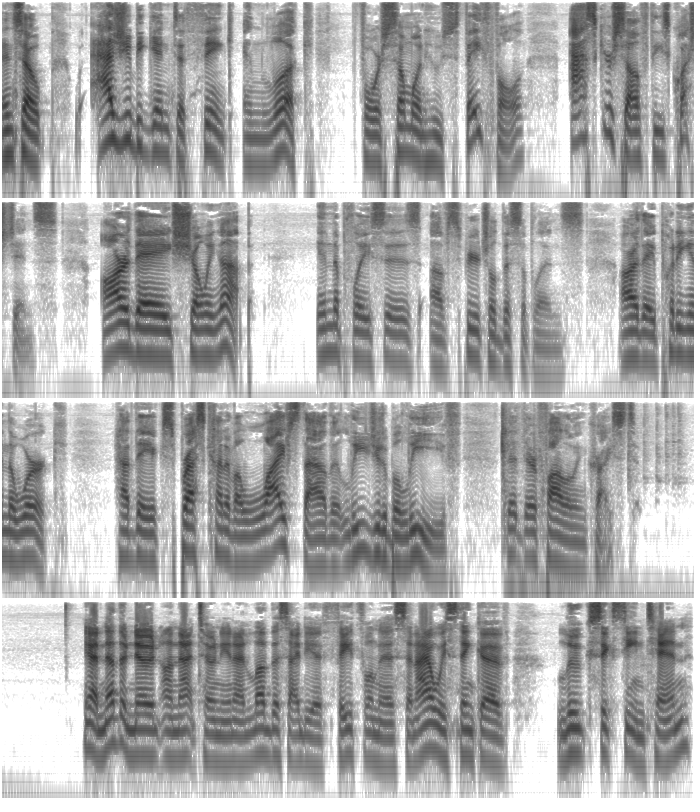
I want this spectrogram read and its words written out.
And so, as you begin to think and look for someone who's faithful, ask yourself these questions Are they showing up in the places of spiritual disciplines? Are they putting in the work? Have they expressed kind of a lifestyle that leads you to believe that they're following Christ? Yeah, another note on that, Tony, and I love this idea of faithfulness. And I always think of Luke sixteen ten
